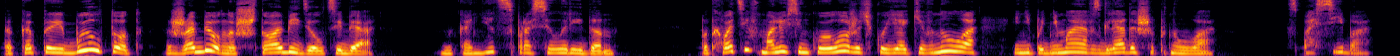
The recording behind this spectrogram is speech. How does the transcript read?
«Так это и был тот жабеныш, что обидел тебя?» — наконец спросил Ридан. Подхватив малюсенькую ложечку, я кивнула и, не поднимая взгляда, шепнула. «Спасибо».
